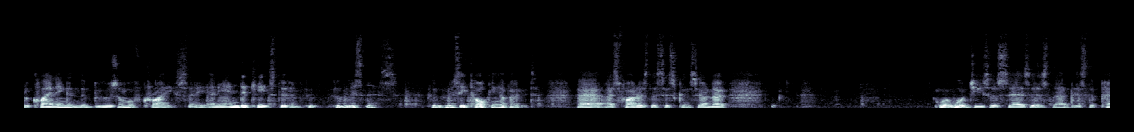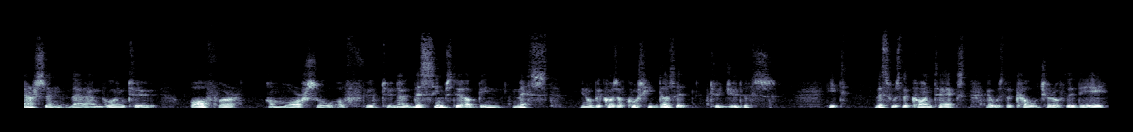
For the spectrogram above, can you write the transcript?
reclining in the bosom of Christ. And he, and he indicates to him, who, who is this? Who, who's he talking about uh, as far as this is concerned? Now, what, what Jesus says is that it's the person that I'm going to offer a morsel of food to. Now, this seems to have been missed, you know, because of course he does it to Judas. He, this was the context, it was the culture of the day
